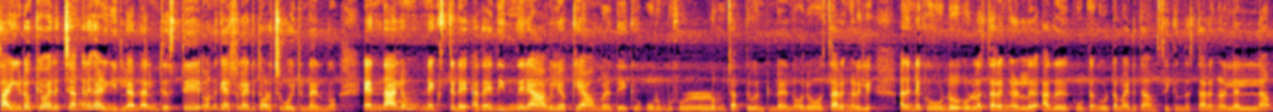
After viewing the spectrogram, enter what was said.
സൈഡൊക്കെ ഉരച്ച് അങ്ങനെ കഴുകിയിട്ടില്ല. എന്നാലും ജസ്റ്റ് ഒന്ന് കാഷ്വലായിട്ട് തുടച്ച് പോയിട്ടുണ്ടായിരുന്നു. എന്നാലും നെക്സ്റ്റ് ഡേ അതായത് ഇന്ന് രാവിലെയൊക്കെ ആകുമ്പോഴത്തേക്ക് ഉറുമ്പ് ഫുള്ളും ചത്ത് വീണിട്ടുണ്ടായിരുന്നു ഓരോ സ്ഥലങ്ങളിൽ. അതിന്റെ കൂട് ഉള്ള സ്ഥലങ്ങളിൽ അത് കൂട്ടം കൂട്ടമായിട്ട് താമസിക്കുന്ന സ്ഥലങ്ങളിലെല്ലാം.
